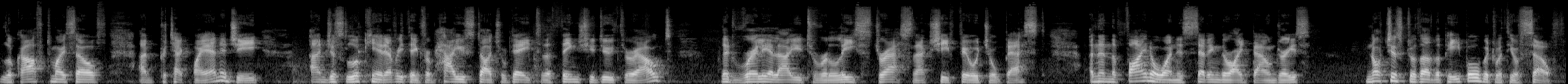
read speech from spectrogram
look after myself and protect my energy. And just looking at everything from how you start your day to the things you do throughout that really allow you to release stress and actually feel at your best. And then the final one is setting the right boundaries, not just with other people, but with yourself.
